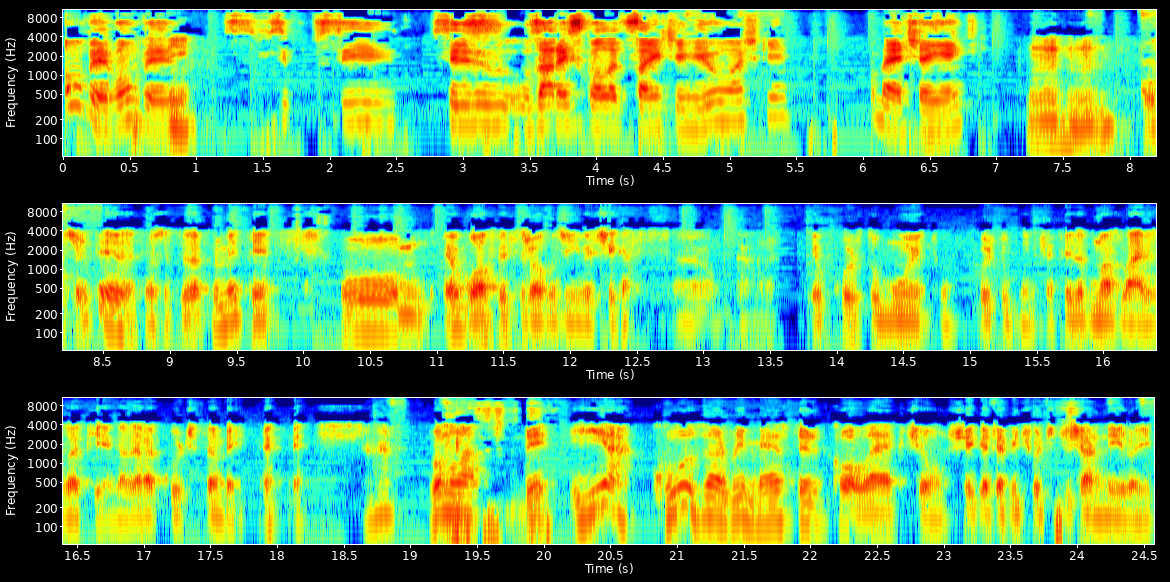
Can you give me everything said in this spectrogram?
Vamos ver, vamos ver. Sim se, se, se eles usarem a escola de Silent Hill, acho que promete aí, hein? Uhum, com certeza, com certeza vai prometer. O, eu gosto desses jogos de investigação, cara. Eu curto muito, curto muito. Já fiz algumas lives aqui, a galera curte também. Vamos lá, The Yakuza Remastered Collection. Chega dia 28 de janeiro aí,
